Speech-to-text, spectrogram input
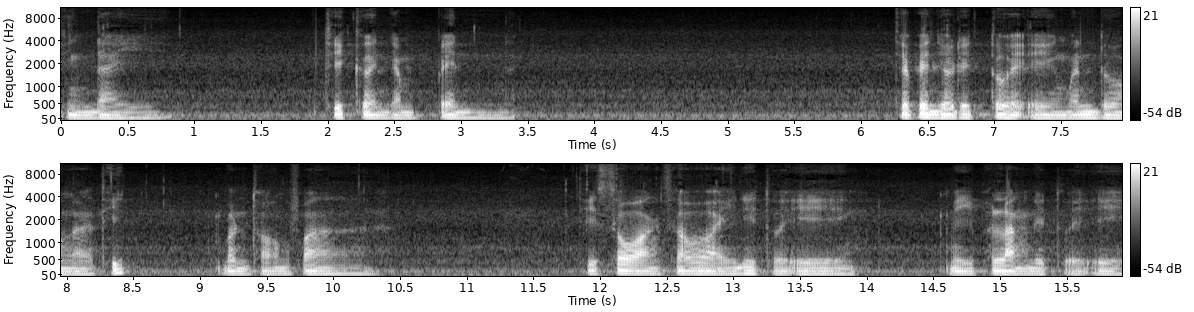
สิ่งใด ที่เกินจำเป็น จะเป็นอยู่ด้วยตัวเองเหมือนดวงอาทิตย์ บนท้องฟ้า ที่สว่างสวัยด้วยตัวเอง มีพลังด้วยตัวเอง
